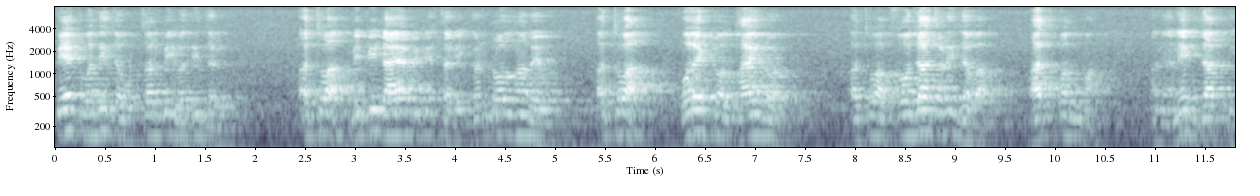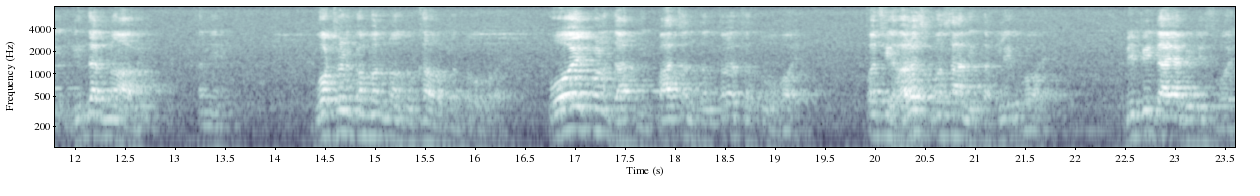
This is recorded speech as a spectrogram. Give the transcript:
પેટ વધી જવું, ચરબી વધી જવી, અથવા બીપી ડાયાબિટીસ થવી, કંટ્રોલ ન રહેવું, અથવા કોલેસ્ટ્રોલ, થાઇરોઇડ, અથવા સોજા ચડી જવા હાથ પગમાં અને અનેક જાતની નીંદર ન આવે અને ગોઠણ કમરનો દુખાવો થતો કોઈ પણ જાતની પાચન તંત્ર થતું હોય, પછી હરસ મસાની તકલીફ હોય, બીપી ડાયાબિટીસ હોય,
